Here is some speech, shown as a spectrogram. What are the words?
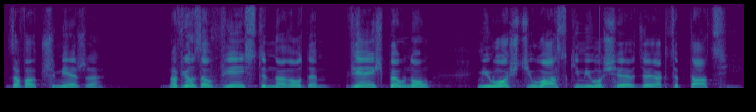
zawarł przymierze. Nawiązał więź z tym narodem. Więź pełną miłości, łaski, miłosierdzia i akceptacji.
